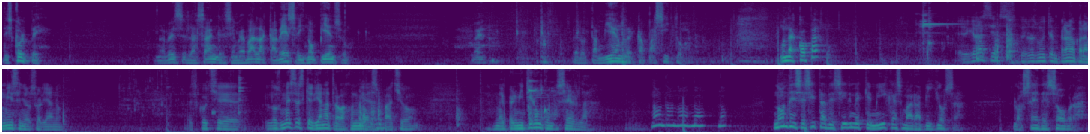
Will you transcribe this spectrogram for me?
Disculpe. A veces la sangre se me va a la cabeza y no pienso. Bueno, pero también recapacito. ¿Una copa? Eh, gracias, pero es muy temprano para mí, señor Soriano. Escuche, los meses que Diana trabajó en mi despacho me permitieron conocerla. No, no, no, no, no. No necesita decirme que mi hija es maravillosa. Lo sé de sobra.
